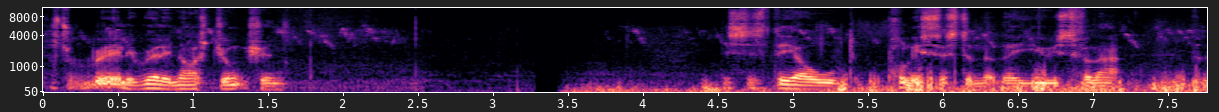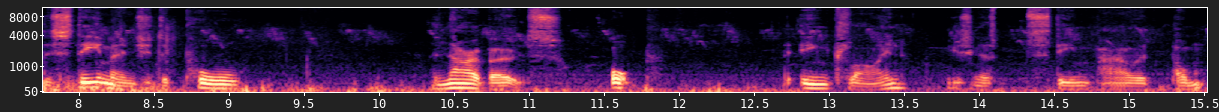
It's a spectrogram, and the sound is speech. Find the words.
Just a really, really nice junction. This is the old pulley system that they used for that, for the steam engine to pull the narrowboats up the incline using a steam powered pump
